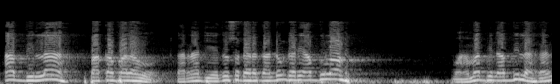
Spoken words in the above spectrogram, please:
Abdullah fakafalahu. Karena dia itu saudara kandung dari Abdullah. Muhammad bin Abdullah kan?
